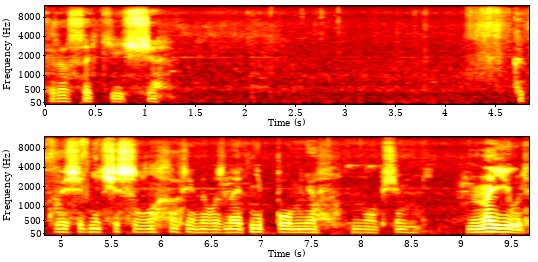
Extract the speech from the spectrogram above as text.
красотища. Какое сегодня число? Хрен его знает, не помню. Ну, в общем, на июль.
